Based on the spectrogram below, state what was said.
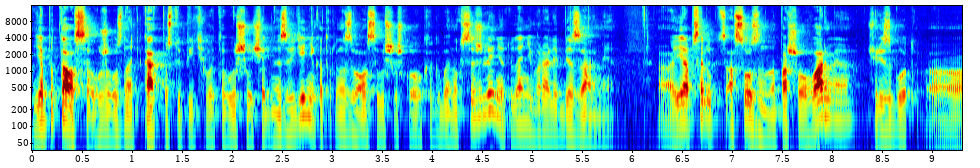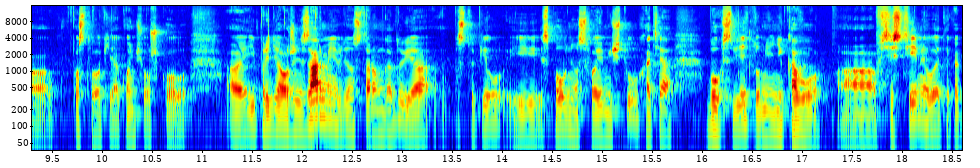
я пытался уже узнать, как поступить в это высшее учебное заведение, которое называлось Высшая школа КГБ, но, к сожалению, туда не брали без армии. Э, я абсолютно осознанно пошел в армию через год э, после того, как я окончил школу. И придя уже из армии в 92 году, я поступил и исполнил свою мечту, хотя, бог свидетель, у меня никого в системе в этой, как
